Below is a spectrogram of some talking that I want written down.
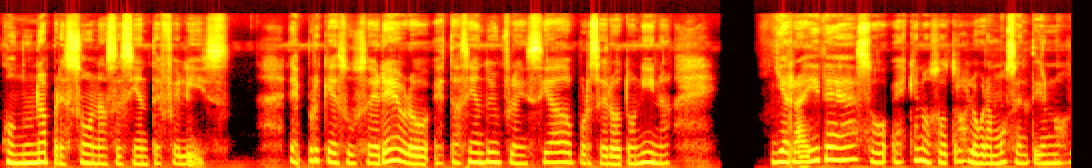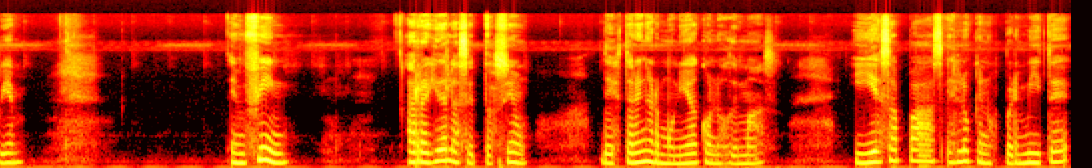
cuando una persona se siente feliz, es porque su cerebro está siendo influenciado por serotonina y a raíz de eso es que nosotros logramos sentirnos bien. En fin, a raíz de la aceptación, de estar en armonía con los demás, y esa paz es lo que nos permite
